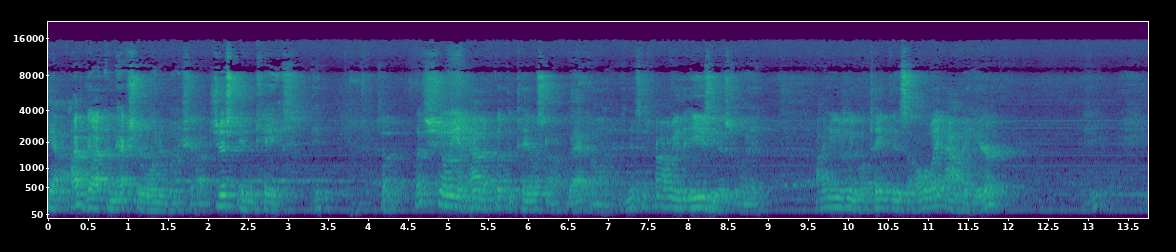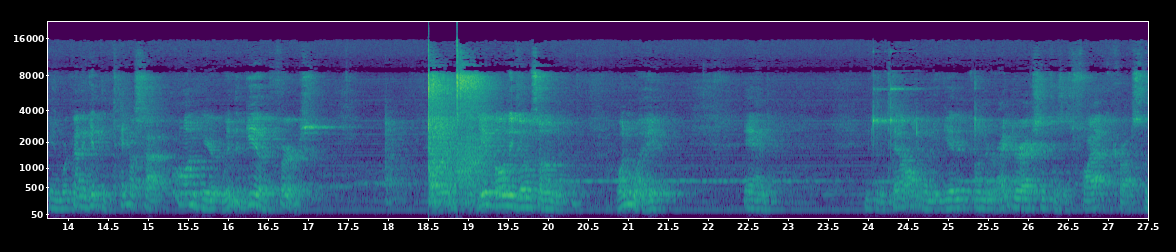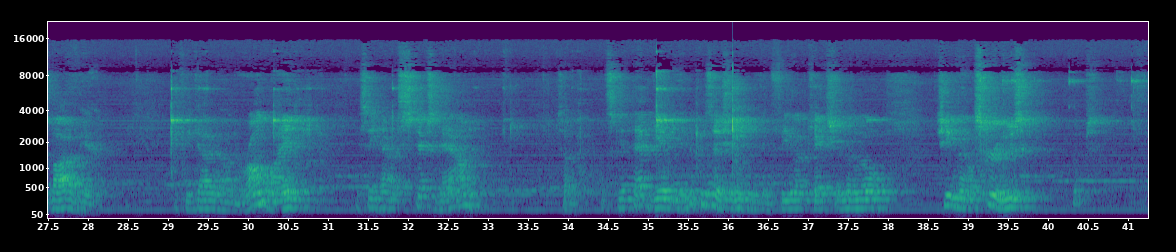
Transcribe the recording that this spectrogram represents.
yeah, I've got an extra one in my shop just in case. So let's show you how to put the tailstock back on. And this is probably the easiest way. I usually will take this all the way out of here. Okay? And we're going to get the tailstock on here with the gib first. The gib only goes on one way. And you can tell when you get it on the right direction because it's flat across the bottom here. If you got it on the wrong way, you see how it sticks down? So let's get that gib into position. You can feel it catch in the little sheet metal screws. Oops.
